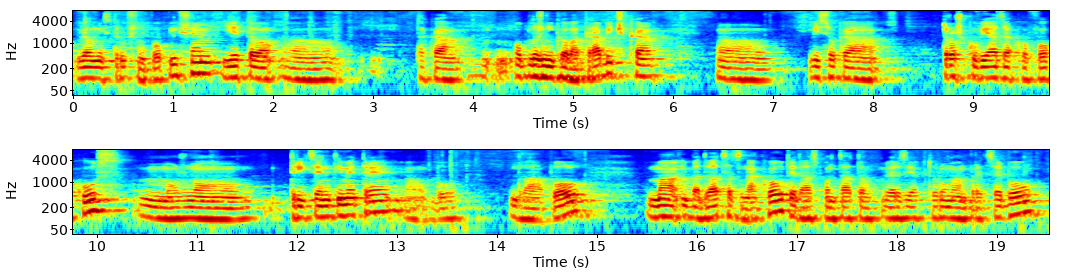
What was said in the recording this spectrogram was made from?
veľmi stručne popíšem. Je to uh, taká obložníková krabička, uh, vysoká trošku viac ako Focus, možno 3 cm alebo 2,5 Má iba 20 znakov, teda aspoň táto verzia, ktorú mám pred sebou.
